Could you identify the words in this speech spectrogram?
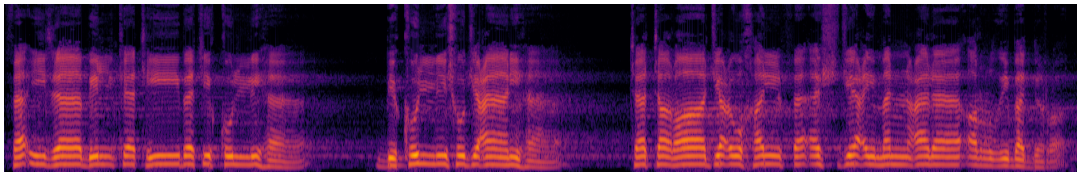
فإذا بالكتيبة كلها بكل شجعانها تتراجع خلف أشجع من على أرض بدر.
